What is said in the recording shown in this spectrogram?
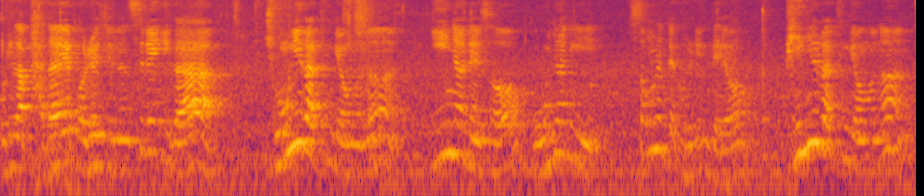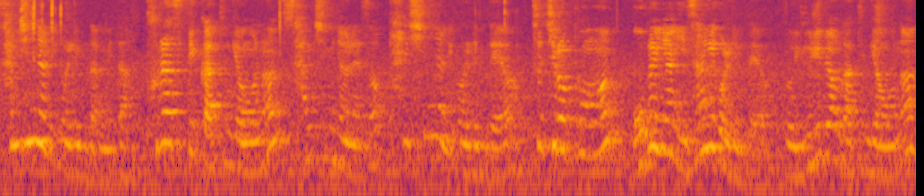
우리가 바다에 버려지는 쓰레기가 종이 같은 경우는 2년에서 5년이 썩는데 걸린대요. 비닐 같은 경우는 30년이 걸린답니다. 플라스틱 같은 경우는 30년에서 80년이 걸린대요. 스티로폼은 500년 이상이 걸린대요. 또 유리병 같은 경우는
